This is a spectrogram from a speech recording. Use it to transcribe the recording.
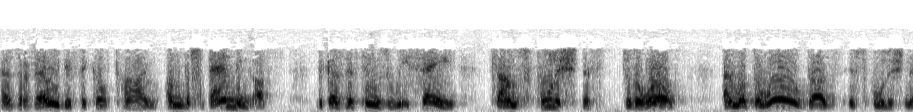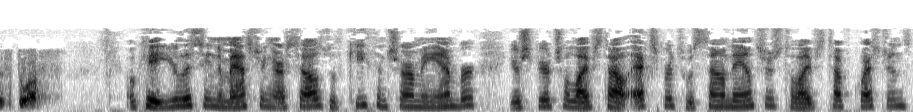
has a very difficult time understanding us because the things we say sounds foolishness to the world. And what the world does is foolishness to us. Okay, you're listening to Mastering Ourselves with Keith and Charmaine Amber, your spiritual lifestyle experts with sound answers to life's tough questions,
